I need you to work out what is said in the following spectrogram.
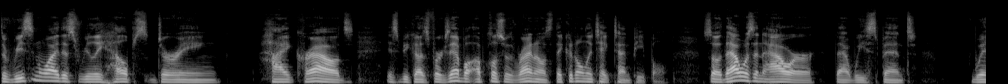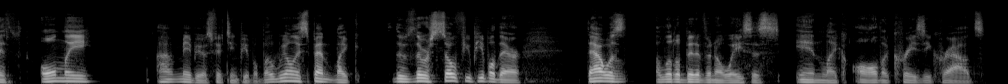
The reason why this really helps during high crowds is because, for example, up close with rhinos, they could only take 10 people. So that was an hour that we spent with only, uh, maybe it was 15 people, but we only spent like, there, was, there were so few people there. That was a little bit of an oasis in like all the crazy crowds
